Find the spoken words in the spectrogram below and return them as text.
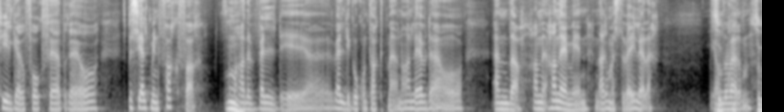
tidligere forfedre, og spesielt min farfar, som jeg hadde veldig, eh, veldig god kontakt med når han levde, og enda. Han, han er min nærmeste veileder i Så verden. åndeverden. så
